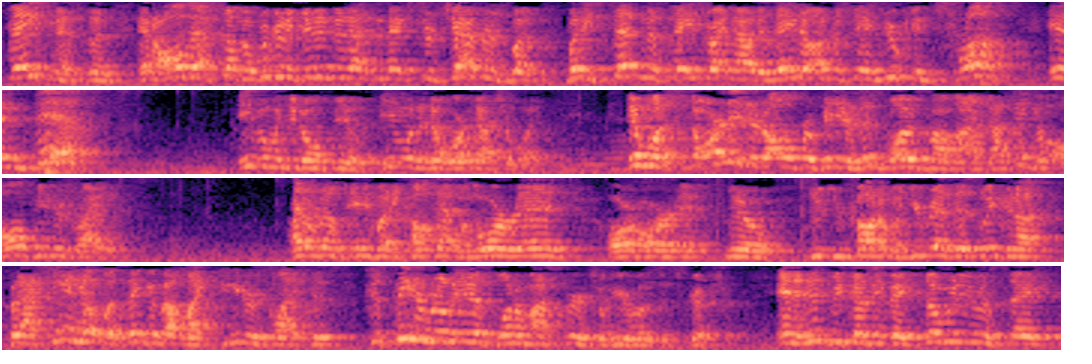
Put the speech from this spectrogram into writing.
fakeness, and, and all that stuff. And we're going to get into that in the next two chapters. But but he's setting the stage right now today to understand you can trust in this even when you don't feel it, even when it don't work out your way. And what started it all for Peter, this blows my mind, I think of all Peter's writings. I don't know if anybody caught that when Laura read, or, or if you know you, you caught it when you read this week or not. But I can't help but think about like Peter's life, because because Peter really is one of my spiritual heroes in Scripture. And it is because he made so many mistakes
